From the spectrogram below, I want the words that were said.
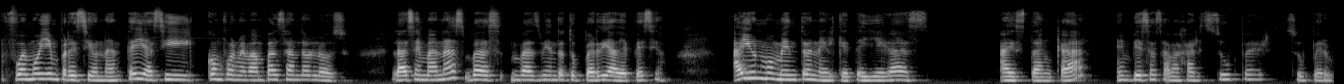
Fue muy impresionante y así conforme van pasando los, las semanas vas, vas viendo tu pérdida de peso. Hay un momento en el que te llegas a estancar, empiezas a bajar súper, súper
